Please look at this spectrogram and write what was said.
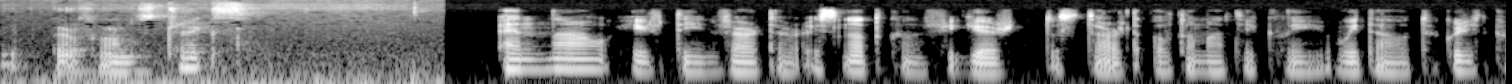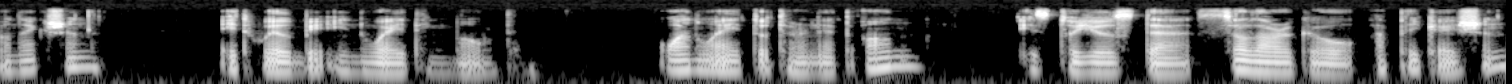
It performs checks and now if the inverter is not configured to start automatically without grid connection, it will be in waiting mode. One way to turn it on is to use the SolarGo application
